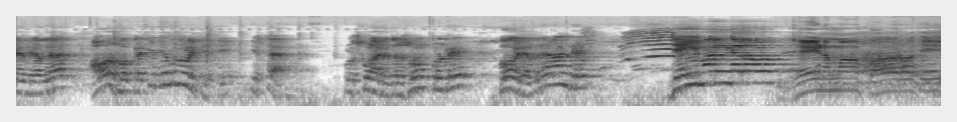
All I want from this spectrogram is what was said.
ಅಂದ್ರಿ ಅಂದ್ರೆ ಅವ್ರು ಹೋಗತಿ ನಿಮ್ದು ಉಳಿತೈತಿ. ಇಷ್ಟ? ಉಳಿಸ್ಕೊಳ್ಳಾರಿದ್ರೆ ಸುಮ್ಕೊಂಡ್ರಿ, ಹೋಗ್ರಿ ಅಂದ್ರೆ ಅನ್ರಿ జై మంగళం. జై నమ పార్వతీ.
